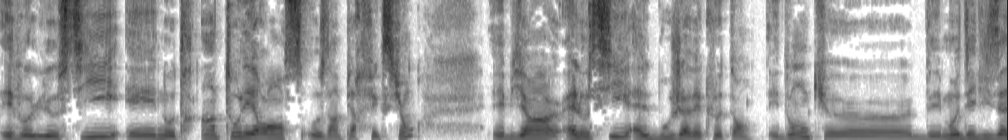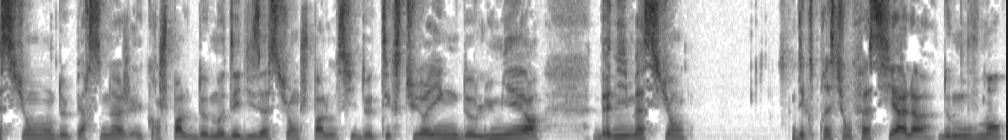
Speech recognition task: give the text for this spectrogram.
évoluent aussi, et notre intolérance aux imperfections eh bien, elle aussi, elle bouge avec le temps. Et donc, euh, des modélisations de personnages, et quand je parle de modélisation, je parle aussi de texturing, de lumière, d'animation, d'expression faciale, de mouvement.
